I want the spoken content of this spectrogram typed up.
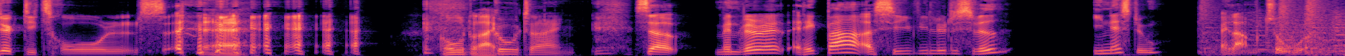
dygtig Troels. Ja. God dreng. God dreng. Så, men ved du er det ikke bare at sige, at vi lyttes ved i næste uge? Eller om to uger?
